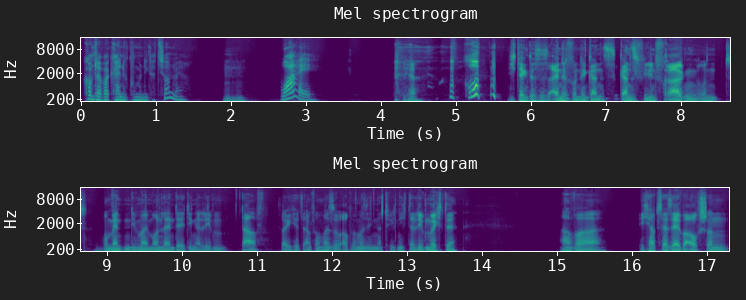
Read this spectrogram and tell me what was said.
kommt aber keine Kommunikation mehr. Mhm. Why? Ja. Warum? Ich denke, das ist eine von den ganz, ganz vielen Fragen und Momenten, die man im Online-Dating erleben darf, sage ich jetzt einfach mal so, auch wenn man sie natürlich nicht erleben möchte. Aber ich habe es ja selber auch schon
